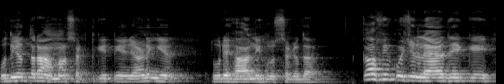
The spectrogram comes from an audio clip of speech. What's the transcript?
ਉਹਦੀਆਂ ਧਾਰਾਵਾਂ ਸਖਤ ਕੀਤੀਆਂ ਜਾਣਗੀਆਂ। ਤੂੰ ਰਿਹਾ ਨਹੀਂ ਹੋ ਸਕਦਾ। ਕਾਫੀ ਕੁਝ ਲੈ ਦੇ ਕੇ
